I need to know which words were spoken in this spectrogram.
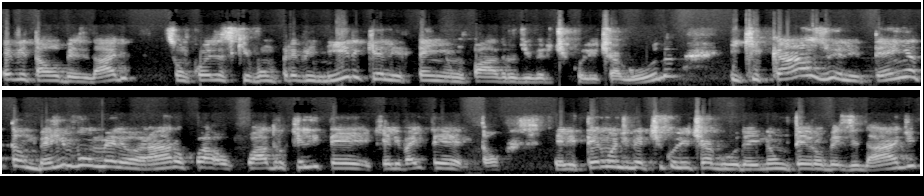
evitar a obesidade, são coisas que vão prevenir que ele tenha um quadro de verticulite aguda e que, caso ele tenha, também vão melhorar o quadro que ele, ter, que ele vai ter. Então, ele ter uma diverticulite aguda e não ter obesidade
